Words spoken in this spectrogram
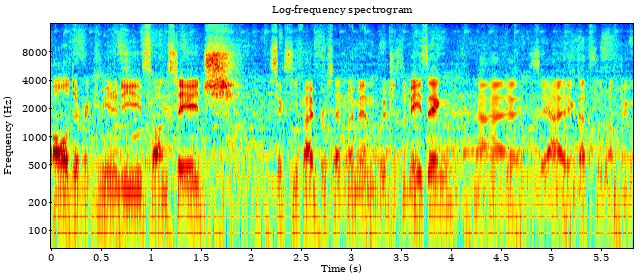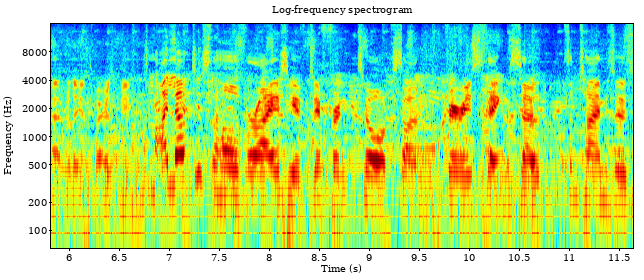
all different communities on stage, 65% women, which is amazing. Uh, so yeah, I think that's the one thing that really inspires me. I love just the whole variety of different talks on various things. So sometimes there's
